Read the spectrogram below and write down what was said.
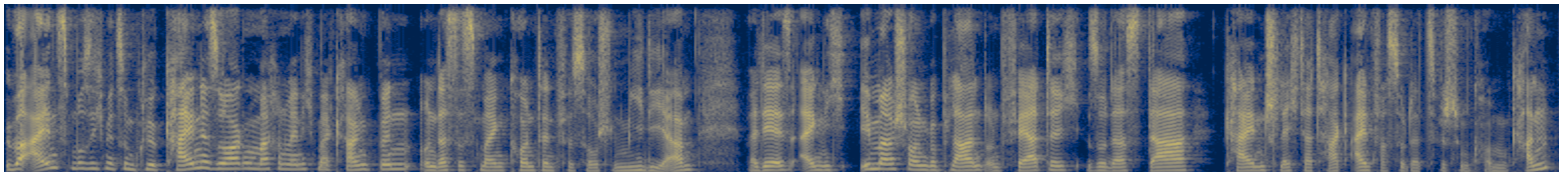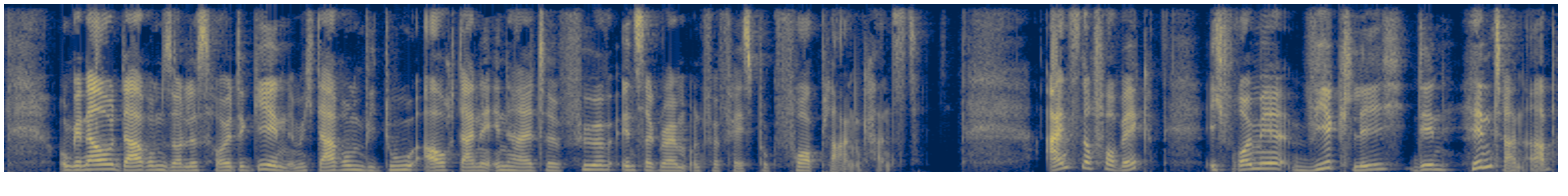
Über eins muss ich mir zum Glück keine Sorgen machen, wenn ich mal krank bin, und das ist mein Content für Social Media, weil der ist eigentlich immer schon geplant und fertig, sodass da kein schlechter Tag einfach so dazwischen kommen kann. Und genau darum soll es heute gehen, nämlich darum, wie du auch deine Inhalte für Instagram und für Facebook vorplanen kannst. Eins noch vorweg, ich freue mir wirklich den Hintern ab,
